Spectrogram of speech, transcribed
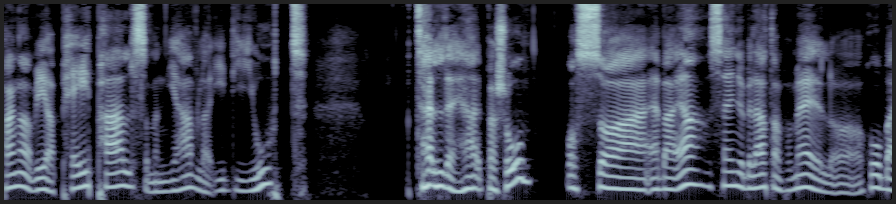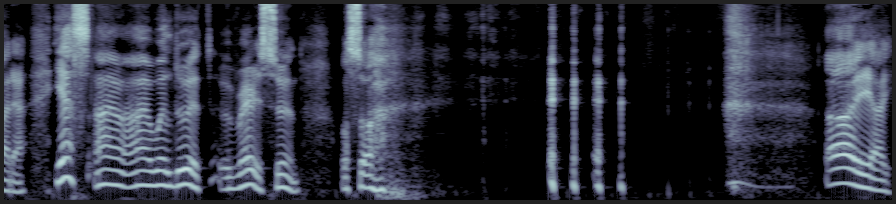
penger via PayPal som en jævla idiot til denne personen. Og så jeg bare, ja, send jo billettene på mail, og hun bare, yes, I, I will do it very soon. Og så Ai, ai.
